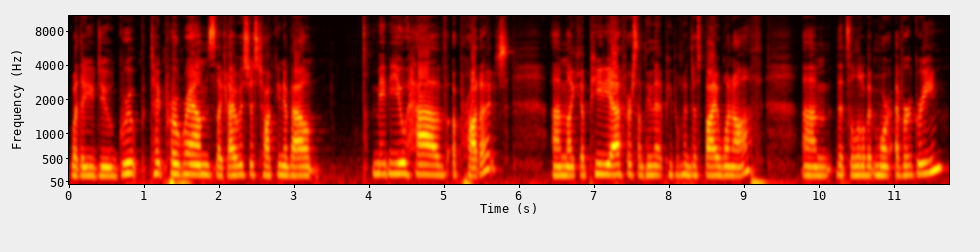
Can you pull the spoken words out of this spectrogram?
whether you do group type programs, like I was just talking about, maybe you have a product, um, like a PDF or something that people can just buy one off um, that's a little bit more evergreen.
